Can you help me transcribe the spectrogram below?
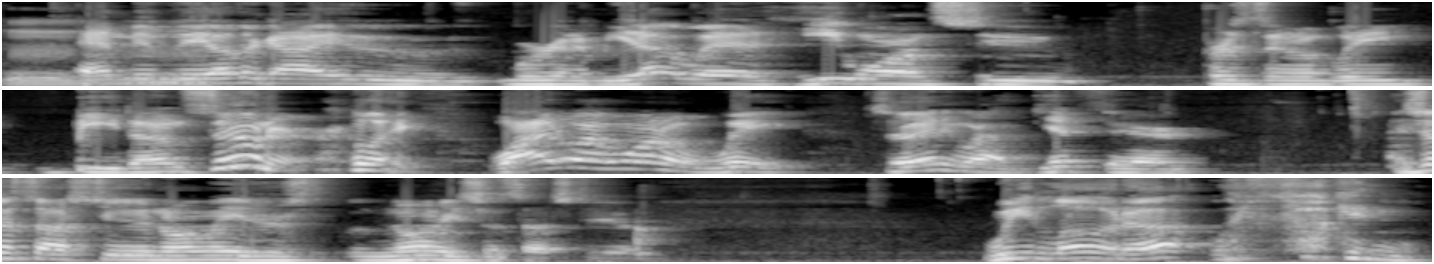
Mhm. and then the other guy who we're gonna meet up with, he wants to presumably be done sooner. like, why do I want to wait? So anyway, I get there. It's just us two. Normally, just normally it's just us two. We load up with fucking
